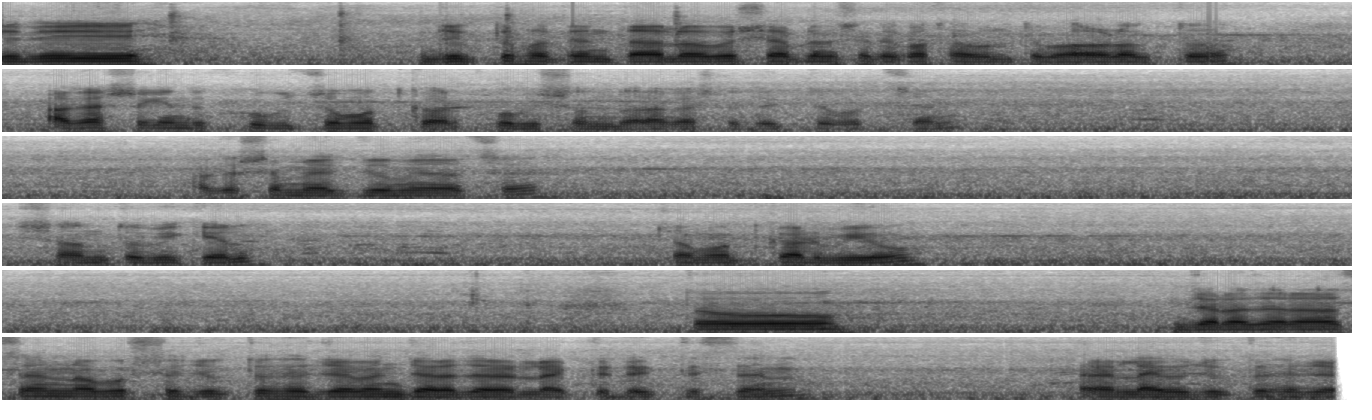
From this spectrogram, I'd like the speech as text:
যদি যুক্ত হতেন, তাহলে অবশ্যই আপনাদের সাথে কথা বলতে ভালো লাগতো। আকাশটা কিন্তু খুব চমৎকার, খুবই সুন্দর আকাশটা দেখতে পাচ্ছেন। আকাশে মেঘ জমে আছে। শান্ত বিকেল, চমৎকার ভিউ তো যারা যারা আছেন, অবশ্যই যুক্ত হয়ে যাবেন। যারা যারা লাইভটা দেখতেছেন, তারা লাইভে যুক্ত হয়ে যাবেন।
